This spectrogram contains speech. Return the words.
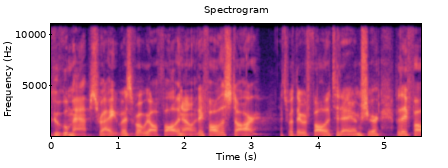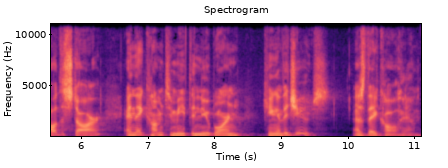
Google Maps, right? That's what we all follow. No, they follow the star. That's what they would follow today, I'm sure. But they followed the star and they come to meet the newborn King of the Jews, as they call him.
